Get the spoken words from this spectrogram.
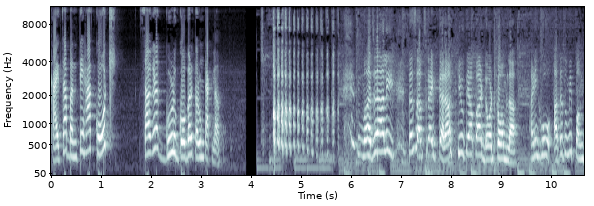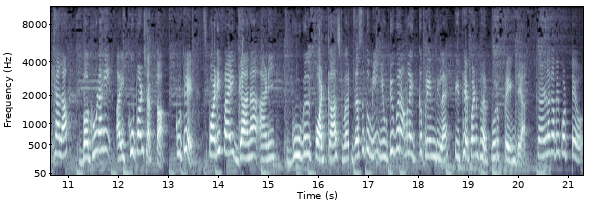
कायचा बनते हा कोच? सगळं गुड गोबर करून टाकलं. मजा आली तर सबस्क्राईब करा क्यूत्यापा डॉट कॉमला आणि हो आता तुम्ही पंख्याला बघूनही ऐकू पण शकता. कुठे? स्पॉडीफाय गाना आणि गुगल पॉडकास्टवर जसं तुम्ही यूट्यूबवर आम्हाला इतकं प्रेम दिलंय तिथे पण भरपूर प्रेम द्या. कळलं का बे पोट्टे हो?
